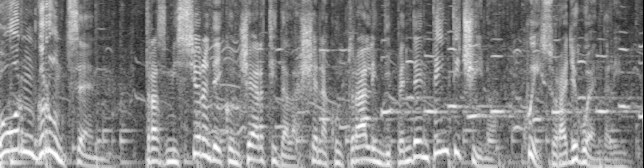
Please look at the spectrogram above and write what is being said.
Wurm Grunzen, trasmissione dei concerti dalla scena culturale indipendente in Ticino, qui su Radio Gwendolyn.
